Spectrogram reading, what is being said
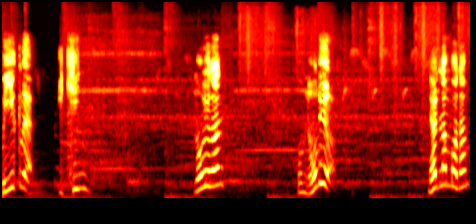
Bıyıklı. İkin... Ne oluyor lan? Oğlum ne oluyor? Nerede lan bu adam?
